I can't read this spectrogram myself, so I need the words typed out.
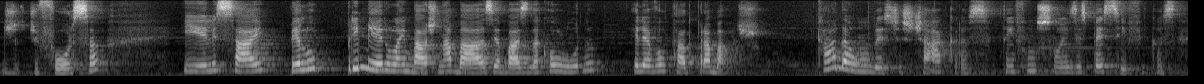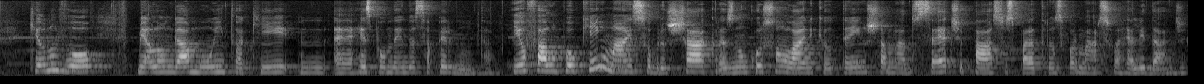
de força e ele sai pelo primeiro lá embaixo, na base, a base da coluna, ele é voltado para baixo. Cada um destes chakras tem funções específicas que eu não vou me alongar muito aqui é, respondendo essa pergunta. E eu falo um pouquinho mais sobre os chakras num curso online que eu tenho chamado Sete Passos para Transformar Sua Realidade.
